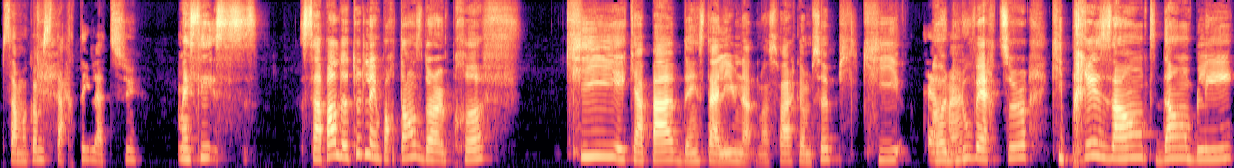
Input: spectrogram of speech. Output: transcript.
Ça m'a comme starté là-dessus. Mais c'est ça parle de toute l'importance d'un prof qui est capable d'installer une atmosphère comme ça, puis qui a de l'ouverture, qui présente d'emblée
